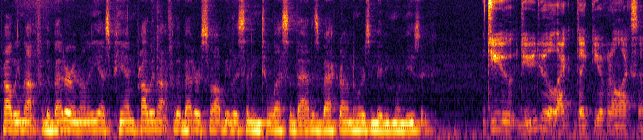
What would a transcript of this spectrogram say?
Probably not for the better, and on ESPN, probably not for the better. So I'll be listening to less of that as background noise and maybe more music. do you do you do Alexa? Like, do you have an Alexa?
